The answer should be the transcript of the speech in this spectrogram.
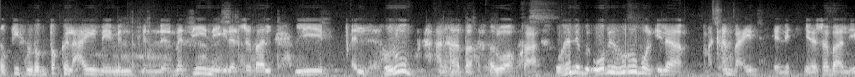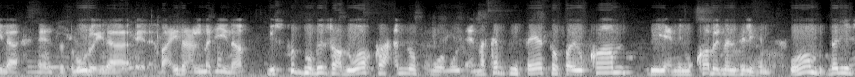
وكيف تنتقل عائله من من المدينة إلى الجبل للهروب عن هذا الواقع. وهن وبهروبهم إلى مكان بعيد يعني إلى جبل إلى بيقولوا إلى بعيدا عن المدينة. بيصطدموا بيرجعوا بواقع أنه يعني مكب نفايات يقام يعني مقابل منزلهم. وهون ببلش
